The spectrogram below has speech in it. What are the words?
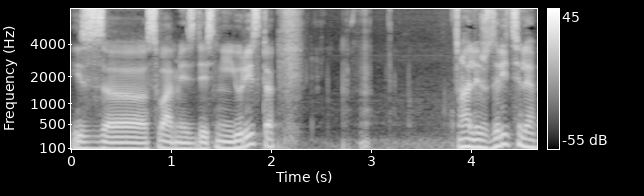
из, э, с вами здесь не юристы, а лишь зрители.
